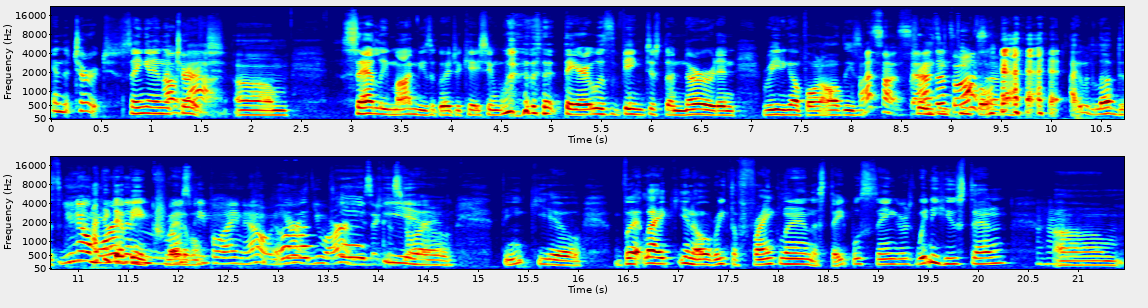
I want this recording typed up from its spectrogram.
in the church singing in the Oh, church um, sadly my musical education wasn't there it was being just a nerd and reading up on all these That's not sad. crazy That's people awesome. i would love to You know I think more that'd be than incredible. most people I know. Oh, You're you are a music historian. You. Thank you. But like you know, Aretha Franklin, the Staples singers, Whitney Houston, Mm-hmm. um,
